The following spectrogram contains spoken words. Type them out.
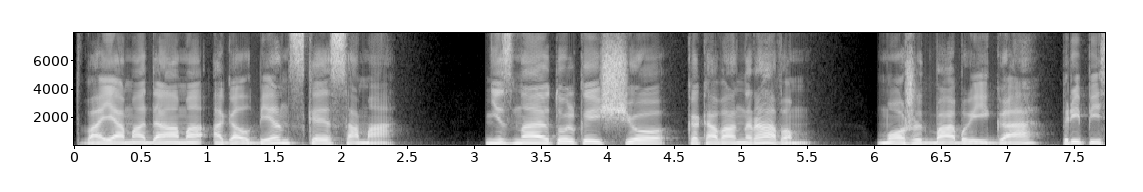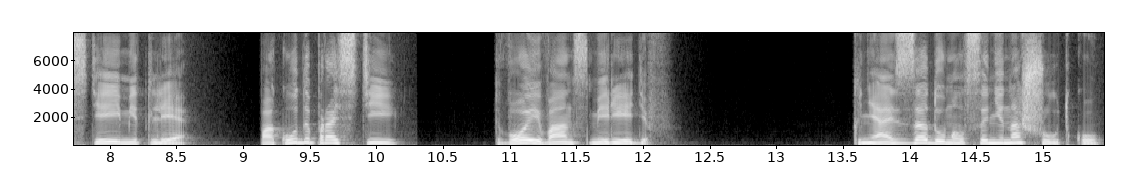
твоя мадама Оголбенская сама». Не знаю только еще, какова нравом. Может, баба-яга при песте и метле. Покуда прости. Твой Иван Смиредев. Князь задумался не на шутку.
